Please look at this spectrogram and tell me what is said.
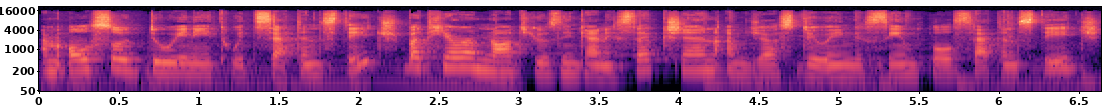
I'm also doing it with satin stitch, but here I'm not using any section, I'm just doing a simple satin stitch.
